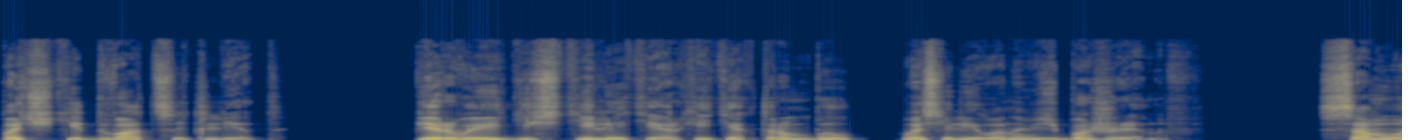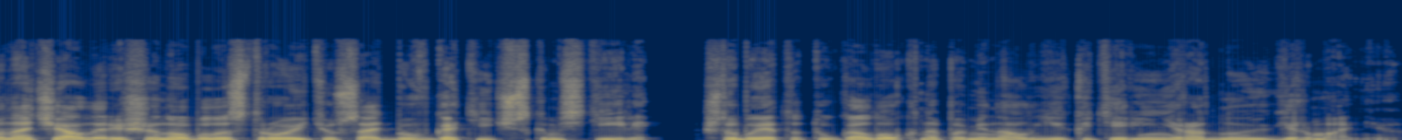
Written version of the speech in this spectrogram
почти 20 лет. Первые десятилетия архитектором был Василий Иванович Баженов. С самого начала решено было строить усадьбу в готическом стиле, чтобы этот уголок напоминал Екатерине родную Германию.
